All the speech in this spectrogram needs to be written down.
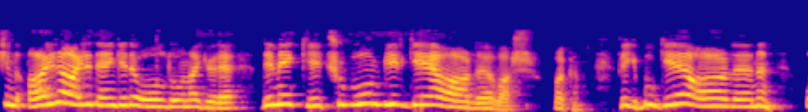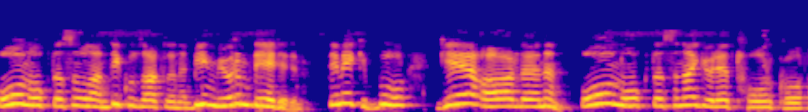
Şimdi ayrı ayrı dengede olduğuna göre demek ki çubuğun bir G ağırlığı var. Bakın. Peki bu G ağırlığının O noktası olan dik uzaklığını bilmiyorum D dedim. Demek ki bu G ağırlığının O noktasına göre torku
